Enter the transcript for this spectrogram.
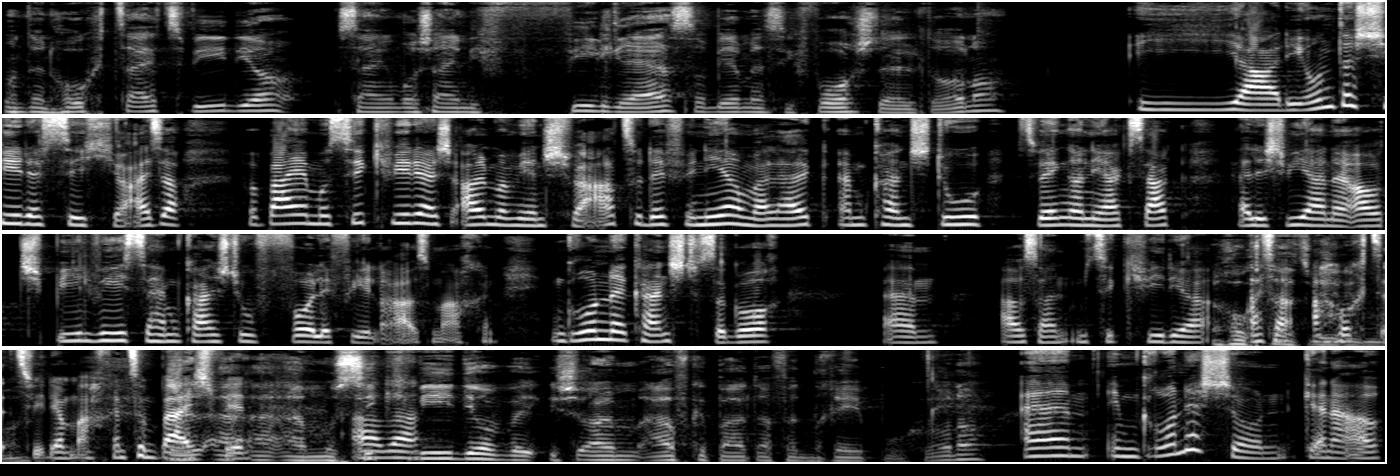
und einem Hochzeitsvideo. Sagen wahrscheinlich viel größer, wie man sich vorstellt, oder? Ja, die Unterschiede sicher. Also, wobei ein Musikvideo ist allem wie ein schwer zu definieren, weil halt, ähm, kannst du, deswegen habe ich ja gesagt, halt ist wie eine Art Spielwiese, ähm, kannst du voll viel rausmachen. Im Grunde kannst du sogar, ähm, aus einem Musikvideo, Ein also Hochzeitsvideo ein Hochzeitsvideo machen, zum Beispiel. Weil, äh, ein Musikvideo ist allem aufgebaut auf ein Drehbuch, oder? Ähm, Im Grunde schon, genau.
